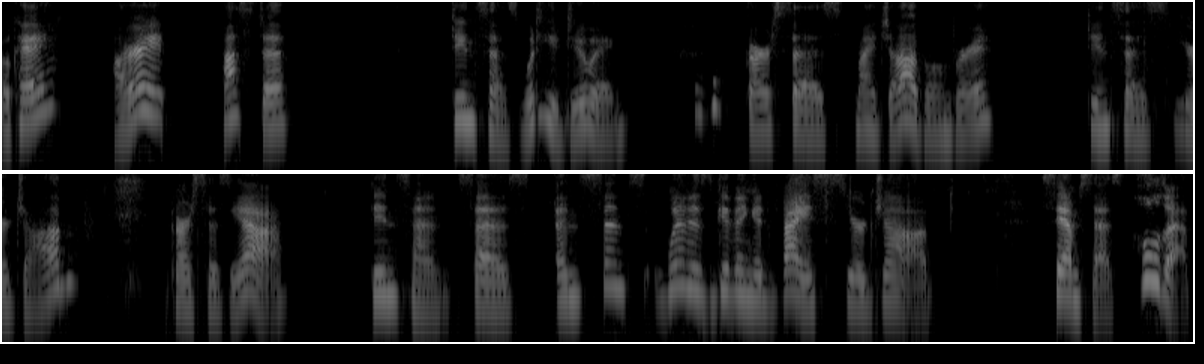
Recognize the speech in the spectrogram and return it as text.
Okay? All right. Hasta. Dean says, What are you doing? Gar says, My job, hombre. Dean says, Your job? Gar says, Yeah. Dean says, And since when is giving advice your job? Sam says, Hold up.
